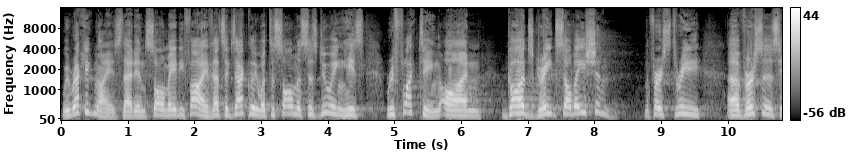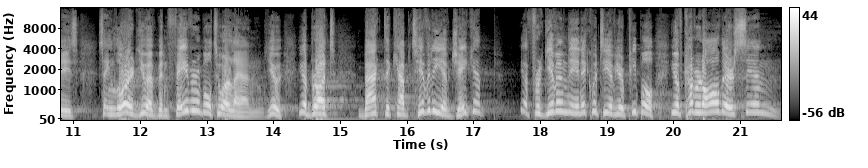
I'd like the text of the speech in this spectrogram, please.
we recognize that in Psalm 85, that's exactly what the psalmist is doing. He's reflecting on God's great salvation. In the first three uh, verses, he's saying, Lord, you have been favorable to our land. You, you have brought back the captivity of Jacob. You have forgiven the iniquity of your people. You have covered all their sin.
